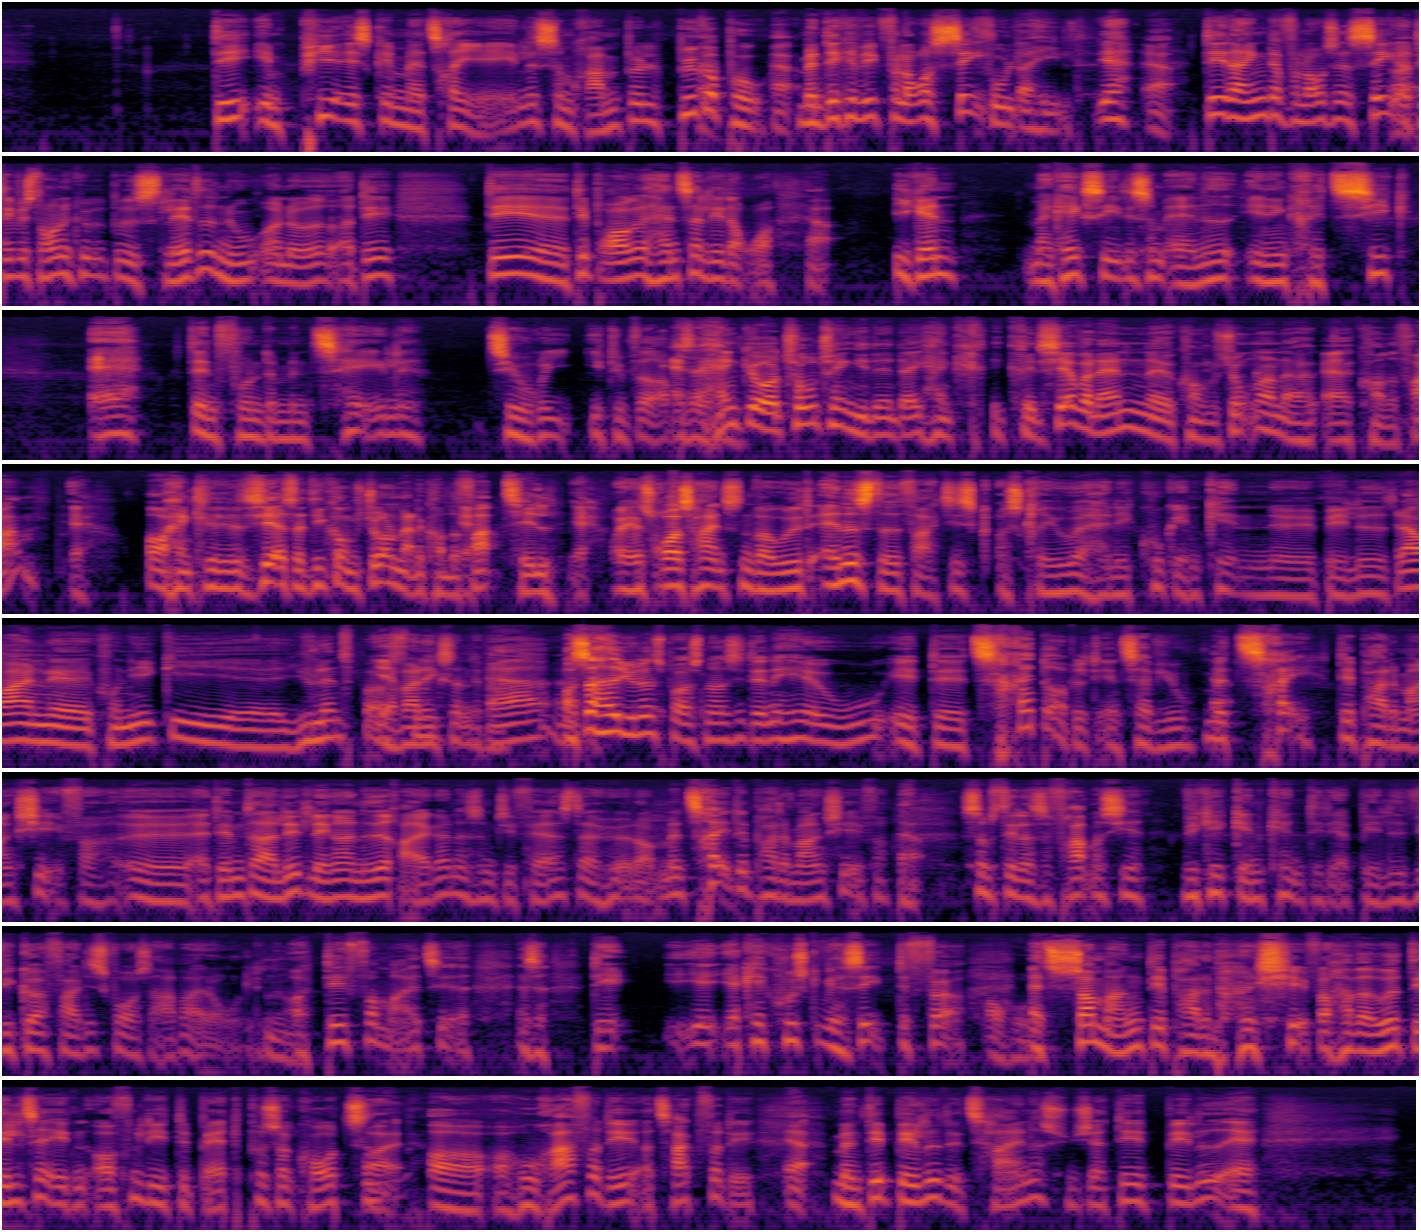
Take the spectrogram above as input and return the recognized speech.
det empiriske materiale, som Rambøl bygger ja, på, ja. men det kan vi ikke få lov at se. Fuldt og helt. Ja, ja. det er der ingen, der får lov til at se, Nej. og det er vist ovenikøbet blevet slettet nu og noget, og det, det, det brokkede han sig lidt over. Ja. Igen, man kan ikke se det som andet end en kritik af den fundamentale teori i dybvad. Altså han gjorde to ting i den dag. Han kritiserer, hvordan øh, konklusionerne er kommet frem, ja og han kritiserer sig de konklusioner, man er kommet ja. frem til. Ja, og jeg tror også, Heinsen var ude et andet sted faktisk og skrive, at han ikke kunne genkende øh, billedet. Der var en øh, kronik i øh, Jyllandsposten. Ja, var det ikke sådan, det var? Ja, ja. Og så havde Jyllandsposten også i denne her uge et øh, tredobbelt interview ja. med tre departementchefer, øh, af dem, der er lidt længere nede i rækkerne, som de færreste har hørt om, men tre departementchefer, ja. som stiller sig frem og siger, vi kan ikke genkende det der billede, vi gør faktisk vores arbejde ordentligt. Mm. Og det får mig til at, altså, det, jeg, jeg kan ikke huske, at vi har set det før, at så mange departementchefer har været ude at deltage i den offentlige debat på så kort tid, og, og hurra for det, og tak for det. Ja. Men det billede, det tegner, synes jeg, det er et billede af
